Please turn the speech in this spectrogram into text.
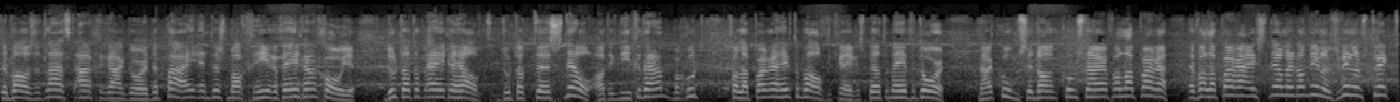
De bal is het laatst aangeraakt door Depay. En dus mag Heerenveen gaan gooien. Doet dat op eigen helft. Doet dat uh, snel. Had ik niet gedaan. Maar goed, Van La Parra heeft de bal gekregen. Speelt hem even door naar Koems. En dan Koems naar Van La Parra. En Van La Parra is sneller dan Willems. Willems trekt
